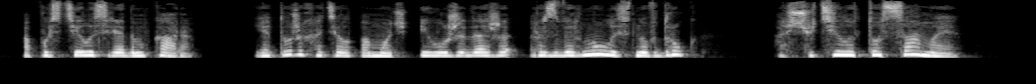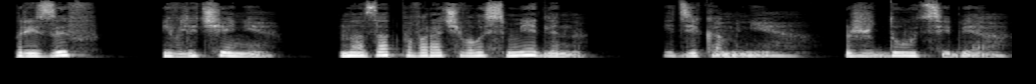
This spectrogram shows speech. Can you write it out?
— опустилась рядом Кара. Я тоже хотела помочь и уже даже развернулась, но вдруг ощутила то самое — призыв и влечение. Назад поворачивалась медленно. «Иди ко мне, жду тебя».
